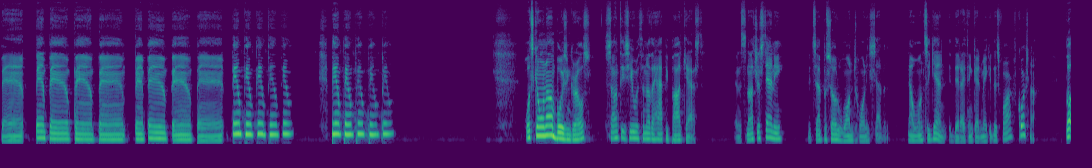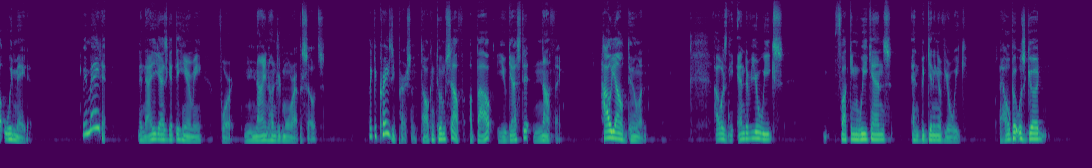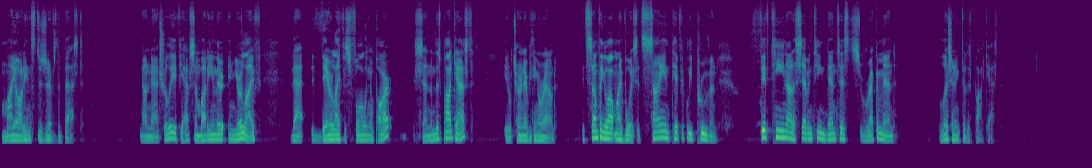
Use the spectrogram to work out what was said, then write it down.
Bam, bam, bam, bam, bam, bam, bam, bam, bam, bam, bam, bam, bam, bam, bam, bam, bam, bam, bam. What's going on, boys and girls? Santi's here with another happy podcast. And it's not just any, it's episode 127. Now, once again, did I think I'd make it this far? Of course not. But we made it. We made it. And now you guys get to hear me for 900 more episodes. Like a crazy person talking to himself about, you guessed it, nothing. How y'all doing? How was the end of your weeks, fucking weekends, and beginning of your week? I hope it was good. My audience deserves the best. Now, naturally, if you have somebody in there in your life that their life is falling apart, send them this podcast. It'll turn everything around. It's something about my voice. It's scientifically proven. 15 out of 17 dentists recommend listening to this podcast.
